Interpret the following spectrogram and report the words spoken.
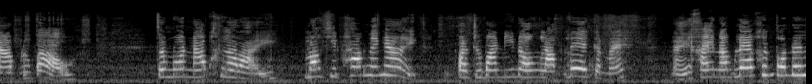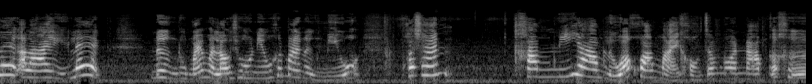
นับหรือเปล่าจำนวนนับคืออะไร ลองคิดภาพง่ายๆ ปัจจุบันนี้น้องรับเลขกันไหม ไหนใครนับเลขขึ้นต้นด้วยเลขอะไร เลขหนึ่งถูกไหมเหมือนเราชูนิ้วขึ้นมาหนึ่งนิ้ว เพราะฉะนั้นคำนิยามหรือว่าความหมายของจำนวนนับก็คือ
